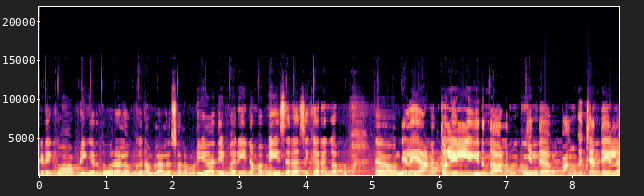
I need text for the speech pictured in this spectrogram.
கிடைக்கும் அப்படிங்கிறது ஓரளவுக்கு நம்மளால் சொல்ல முடியும். அதே மாதிரி நம்ம மேச ராசிக்காரங்க நிலையான தொழில் இருந்தாலும் இந்த பங்கு சந்தையில்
